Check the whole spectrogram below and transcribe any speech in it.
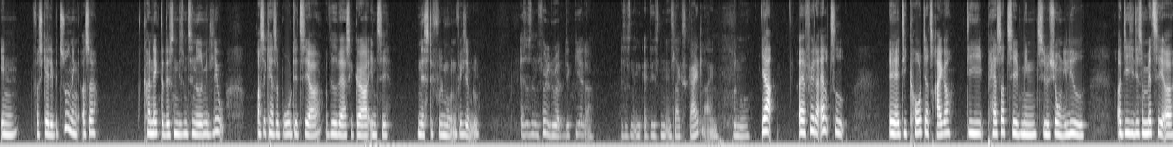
en forskellig betydning, og så connecter det sådan ligesom til noget i mit liv, og så kan jeg så bruge det til at vide, hvad jeg skal gøre indtil næste fuldmåne, for eksempel. Altså sådan, føler du, at det giver dig, altså sådan, at det er sådan en slags guideline på en måde? Ja, og jeg føler altid, øh, at de kort, jeg trækker, de passer til min situation i livet. Og de er ligesom med til at...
